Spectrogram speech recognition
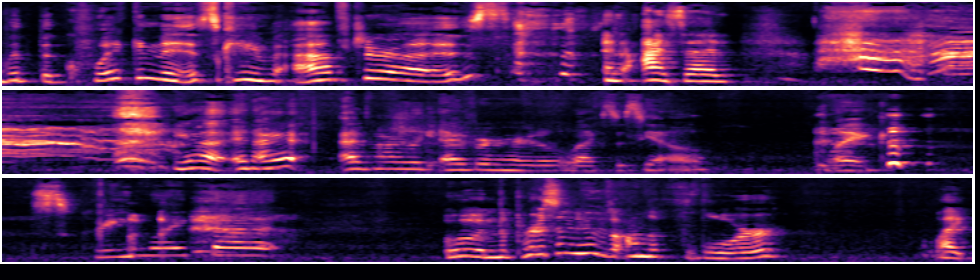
with the quickness came after us. And I said, yeah, and I I've hardly ever heard Alexis yell like scream like that. Ooh, and the person who was on the floor, like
